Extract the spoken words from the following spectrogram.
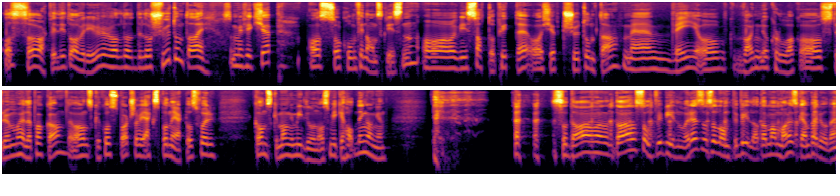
Og så ble vi litt overivrig. Det lå sju tomter der som vi fikk kjøpe. Og så kom finanskrisen, og vi satte opp hytte og kjøpte sju tomter med vei og vann og kloakk og strøm og hele pakka. Det var ganske kostbart, så vi eksponerte oss for ganske mange millioner som vi ikke hadde den gangen. Så da, da solgte vi bilen vår, og så lånte vi biler til mamma, husker jeg en periode.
